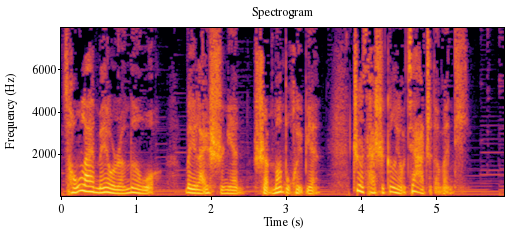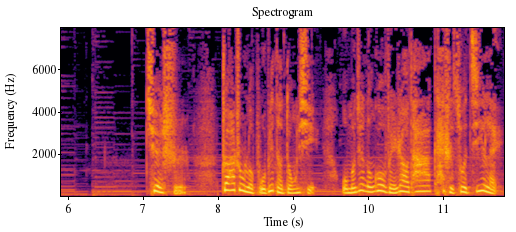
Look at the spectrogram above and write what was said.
从来没有人问我未来十年什么不会变，这才是更有价值的问题。确实，抓住了不变的东西，我们就能够围绕它开始做积累，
